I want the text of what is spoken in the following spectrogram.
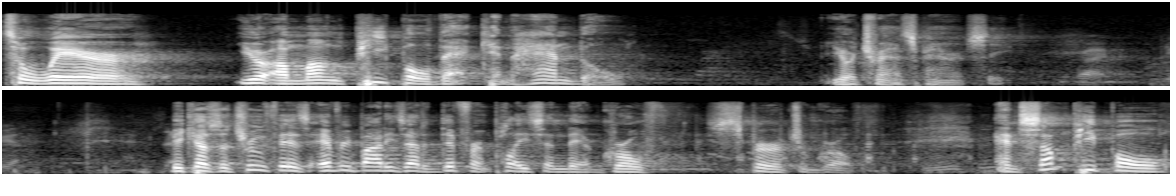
to where you're among people that can handle your transparency. Because the truth is, everybody's at a different place in their growth, spiritual growth. And some people,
